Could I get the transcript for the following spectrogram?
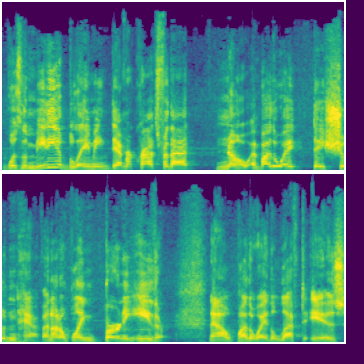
was the media blaming Democrats for that? No. And by the way, they shouldn't have. And I don't blame Bernie either. Now, by the way, the left is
